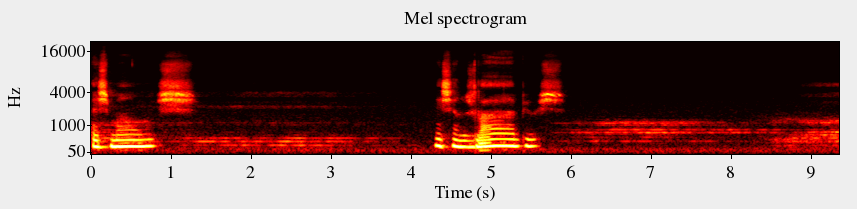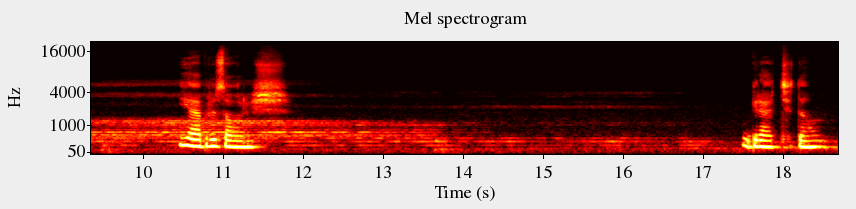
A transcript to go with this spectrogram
as mãos, mexendo os lábios. E abre os olhos. Gratidão.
